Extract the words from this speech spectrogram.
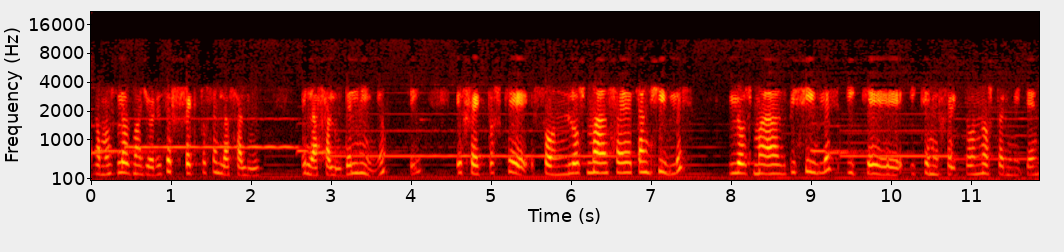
digamos, los mayores efectos en la salud, en la salud del niño, ¿sí? efectos que son los más eh, tangibles, los más visibles y que, y que en efecto nos permiten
